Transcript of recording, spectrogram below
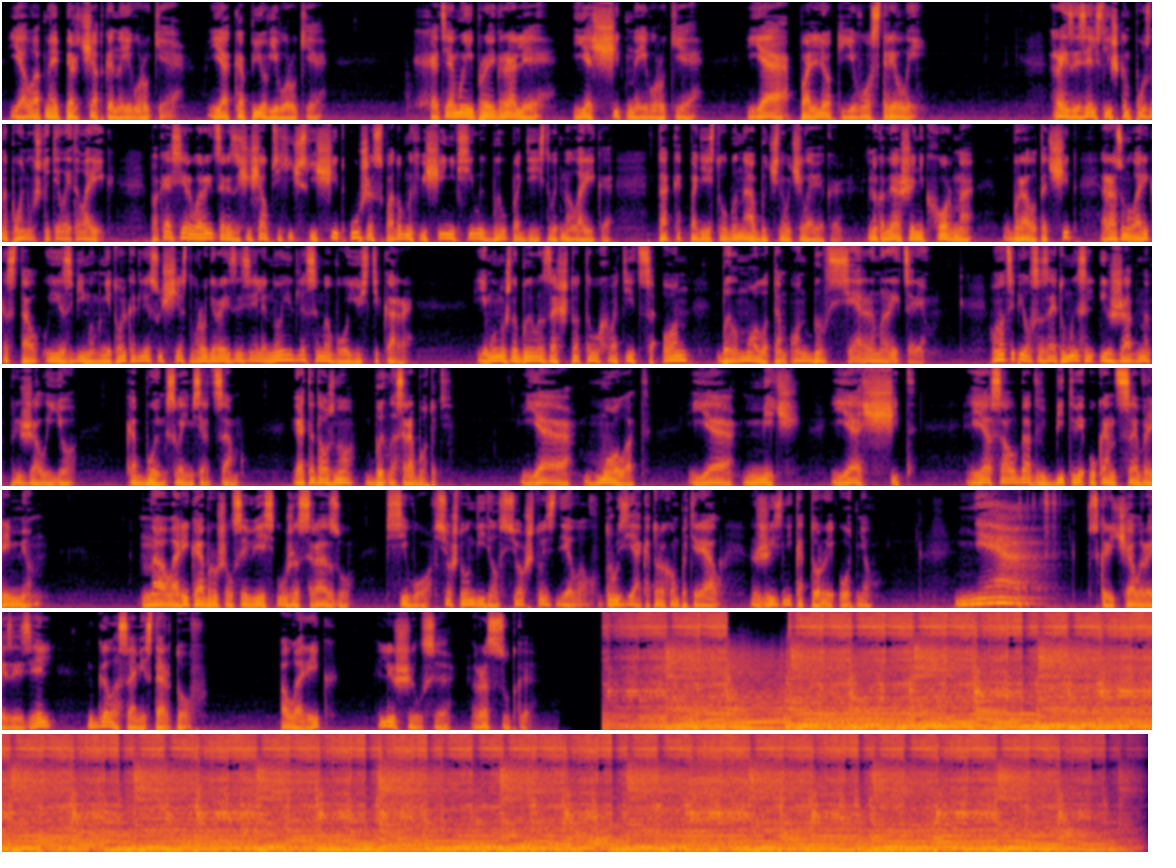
Я латная перчатка на его руке. Я копье в его руке. Хотя мы и проиграли, я щит на его руке. Я полет его стрелы. Рейзезель слишком поздно понял, что делает Аларик. Пока серого рыцаря защищал психический щит, ужас подобных вещей не в силах был подействовать на Ларика, так как подействовал бы на обычного человека. Но когда ошейник Хорна убрал этот щит, разум Ларика стал уязвимым не только для существ вроде Рейзезеля, но и для самого Юстикара. Ему нужно было за что-то ухватиться. Он был молотом, он был серым рыцарем. Он оцепился за эту мысль и жадно прижал ее к обоим своим сердцам. Это должно было сработать. Я молот, я меч, я щит, я солдат в битве у конца времен. На Ларика обрушился весь ужас сразу. Всего, все, что он видел, все, что сделал, друзья, которых он потерял, жизни, которые отнял. «Нет!» — вскричал Рейзезель голосами стартов. А Ларик лишился рассудка.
